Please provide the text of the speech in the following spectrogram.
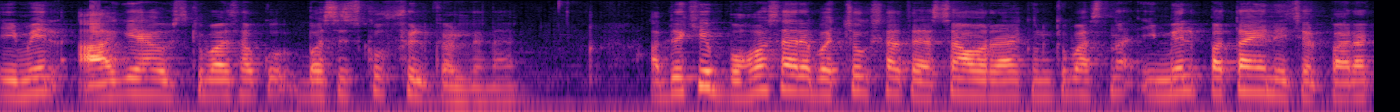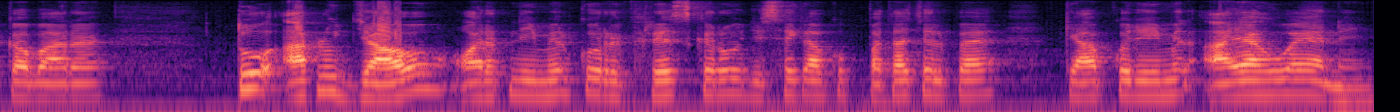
ईमेल आ गया है, उसके बाद आपको बस इसको फिल कर लेना है। अब देखिए, बहुत सारे बच्चों के साथ ऐसा हो रहा है कि उनके पास ना ईमेल पता ही नहीं चल पा रहा कब आ रहा है। तो आप लोग जाओ और अपने ईमेल को रिफ्रेश करो, जिससे कि आपको पता चल पाए कि आपको जो ईमेल आया हुआ है या नहीं।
